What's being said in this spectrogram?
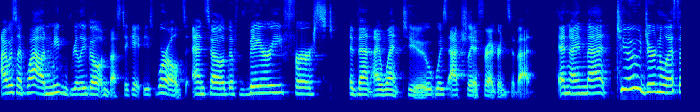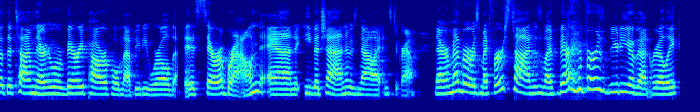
I was like, wow, and me really go investigate these worlds. And so the very first event I went to was actually a fragrance event. And I met two journalists at the time there who were very powerful in that beauty world. It's Sarah Brown and Eva Chen, who's now at Instagram. And I remember it was my first time. This is my very first beauty event, really.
